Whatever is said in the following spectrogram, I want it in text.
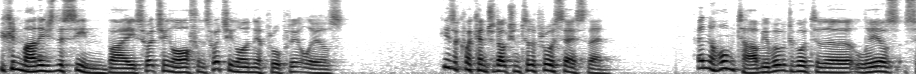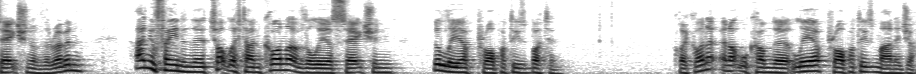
you can manage the scene by switching off and switching on the appropriate layers. Here's a quick introduction to the process then. In the Home tab you'll be able to go to the Layers section of the ribbon and you'll find in the top left hand corner of the Layers section the Layer Properties button. Click on it and up will come the Layer Properties Manager.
